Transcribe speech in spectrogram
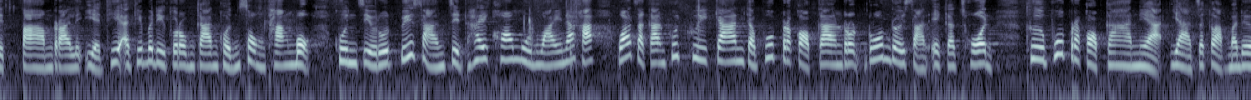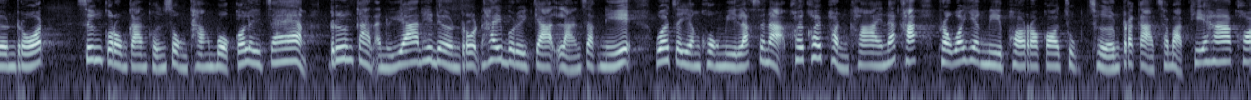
ติดตามรายละเอียดที่อธิบดีกรมการขนส่งทางบก คุณจิรุธวิสารจิตให้ข้อมูลไว้นะคะ ว่าจากการพูดคุยกันกับผู้ประกอบการรถร่วมโดยสารเอกชน คือผู้ประกอบการเนี่ยอยากจะกลับมาเดินรถ ซึ่งกรมการขนส่งทางบกก็เลยแจ้ง เรื่องการอนุญาตให้เดินรถให้บริการหลังจากนี้ ว่าจะยังคงมีลักษณะค่อยๆ ผ่อนคลายนะคะ เพราะว่ายังมีพรกฉุกเฉินประกาศฉบับที่ 5 ข้อ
